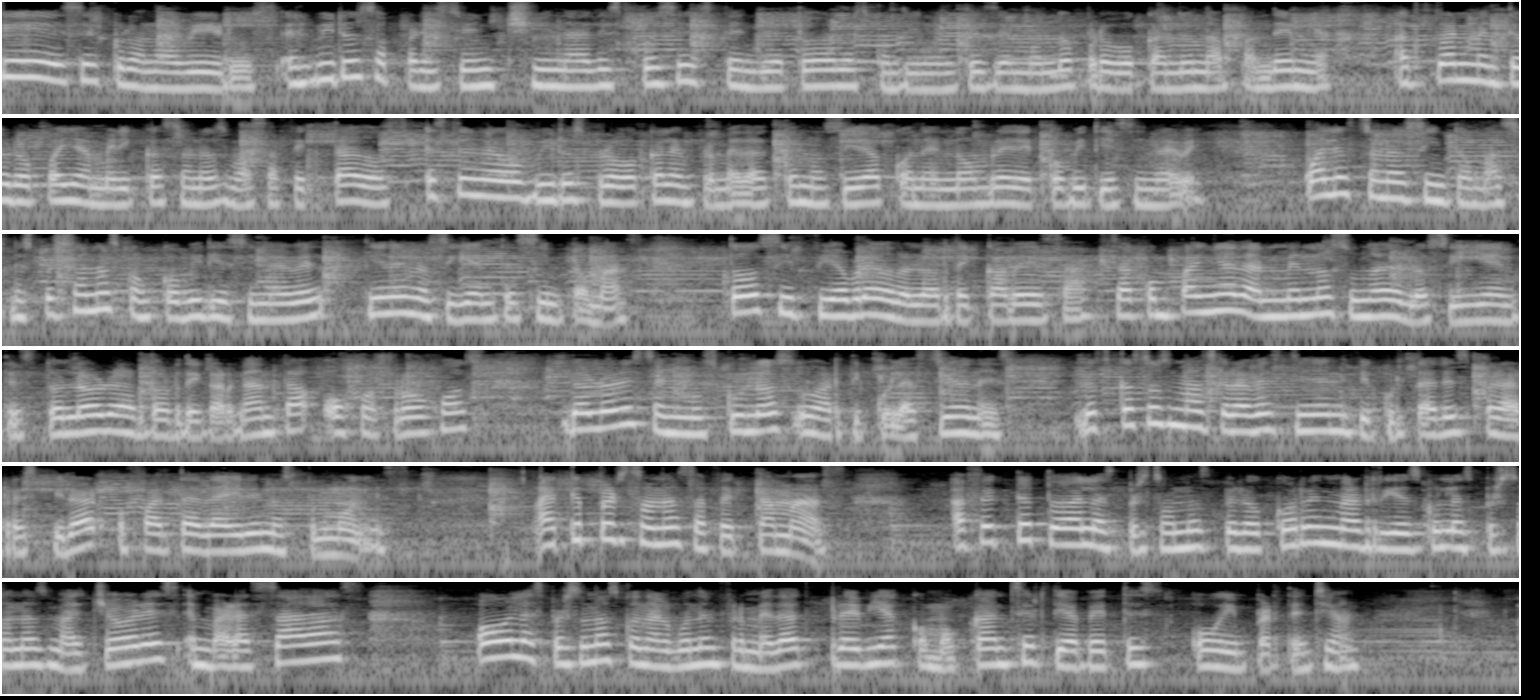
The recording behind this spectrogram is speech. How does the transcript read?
¿Qué es el coronavirus? El virus apareció en China, después se extendió a todos los continentes del mundo provocando una pandemia. Actualmente Europa y América son los más afectados. Este nuevo virus provoca la enfermedad conocida con el nombre de COVID-19. ¿Cuáles son los síntomas? Las personas con COVID-19 tienen los siguientes síntomas tos y fiebre o dolor de cabeza. Se acompaña de al menos uno de los siguientes, dolor o ardor de garganta, ojos rojos, dolores en músculos o articulaciones. Los casos más graves tienen dificultades para respirar o falta de aire en los pulmones. ¿A qué personas afecta más? Afecta a todas las personas, pero corren más riesgo las personas mayores, embarazadas o las personas con alguna enfermedad previa como cáncer, diabetes o hipertensión.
